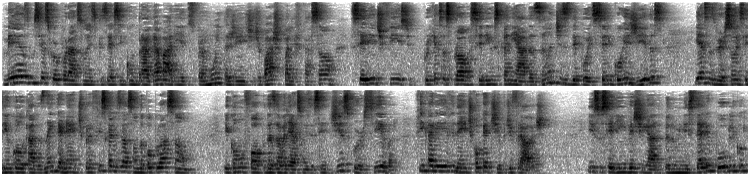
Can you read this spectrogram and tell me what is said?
Mesmo se as corporações quisessem comprar gabaritos para muita gente de baixa qualificação, seria difícil, porque essas provas seriam escaneadas antes e depois de serem corrigidas, e essas versões seriam colocadas na internet para fiscalização da população. E como o foco das avaliações é ser discursiva, ficaria evidente qualquer tipo de fraude. Isso seria investigado pelo Ministério Público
